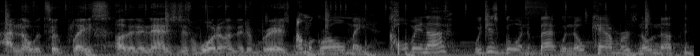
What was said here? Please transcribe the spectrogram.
I know what took place. Other than that, it's just water under the bridge. I'm a grown man. Kobe and I, we just go in the back with no cameras, no nothing,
